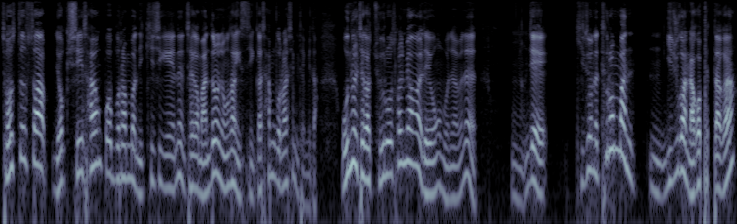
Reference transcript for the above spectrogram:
저스트스왑 역시 사용법을 한번 익히시기에는 제가 만들어 놓은 영상이 있으니까 참고를 하시면 됩니다. 오늘 제가 주로 설명할 내용은 뭐냐면은 음, 이제 기존에 트론만 음, 2주간 락업했다가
